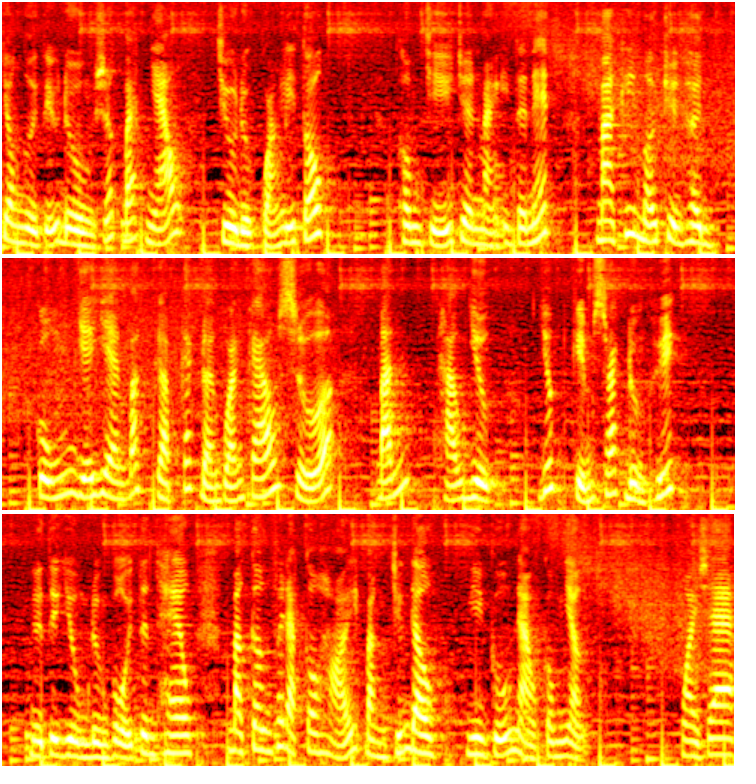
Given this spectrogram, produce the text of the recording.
cho người tiểu đường rất bát nháo, chưa được quản lý tốt. Không chỉ trên mạng Internet, mà khi mở truyền hình, cũng dễ dàng bắt gặp các đoạn quảng cáo sữa, bánh, thảo dược giúp kiểm soát đường huyết. Người tiêu dùng đừng vội tin theo mà cần phải đặt câu hỏi bằng chứng đâu, nghiên cứu nào công nhận. Ngoài ra,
